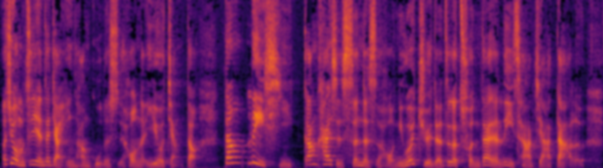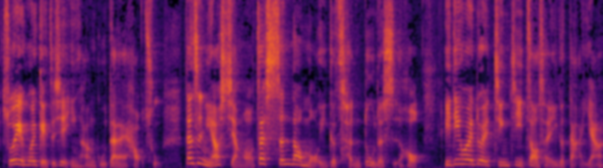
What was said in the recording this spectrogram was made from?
而且我们之前在讲银行股的时候呢，也有讲到，当利息刚开始升的时候，你会觉得这个存贷的利差加大了，所以会给这些银行股带来好处。但是你要想哦，在升到某一个程度的时候，一定会对经济造成一个打压，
